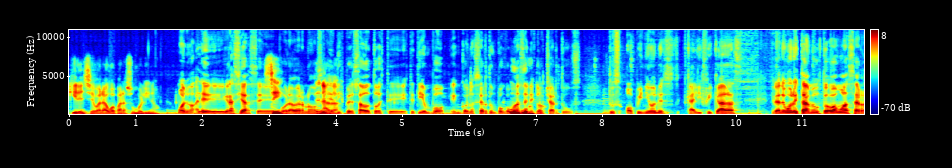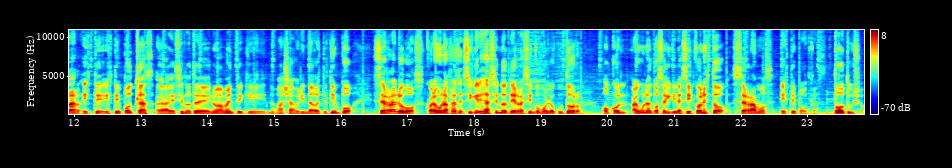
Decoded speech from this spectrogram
quieren llevar agua para su molino. Bueno, Ale, gracias eh, Sí, por habernos eh, dispensado todo este, este tiempo en conocerte un poco Un más, en escuchar tus, tus opiniones calificadas. Grande, bueno, ahí está, me gustó. Vamos a cerrar este, este podcast agradeciéndote nuevamente que nos hayas brindado este tiempo. Cerralo vos, con alguna frase, si querés haciéndote recién como locutor o con alguna cosa que quieras decir, con esto cerramos este podcast. Todo tuyo.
